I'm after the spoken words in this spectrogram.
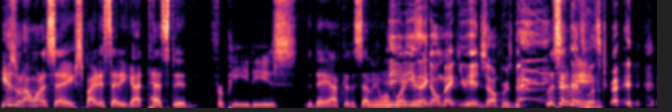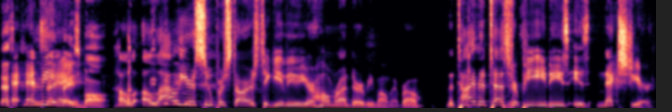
here's what I want to say. Spida said he got tested for PEDs the day after the 71 PEDs ain't gonna make you hit jumpers. Listen to That's me. what's crazy. That's, A- NBA baseball. al- allow your superstars to give you your home run derby moment, bro. The time to test for PEDs is next year,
